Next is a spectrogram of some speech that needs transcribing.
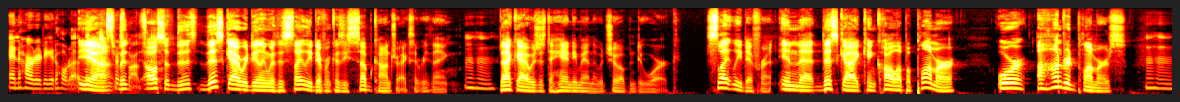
and harder to get a hold of. yeah, but also this this guy we're dealing with is slightly different because he subcontracts everything. mm-hmm. That guy was just a handyman that would show up and do work. Slightly different in that this guy can call up a plumber or a hundred plumbers Mm-hmm.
